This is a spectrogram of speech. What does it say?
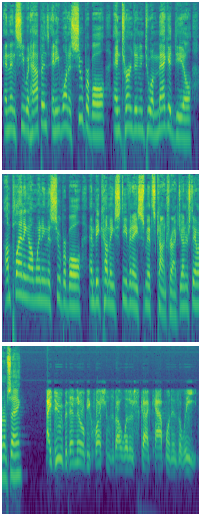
and then see what happens. And he won a Super Bowl and turned it into a mega deal. I'm planning on winning the Super Bowl and becoming Stephen A. Smith's contract. You understand what I'm saying? I do, but then there will be questions about whether Scott Kaplan is elite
